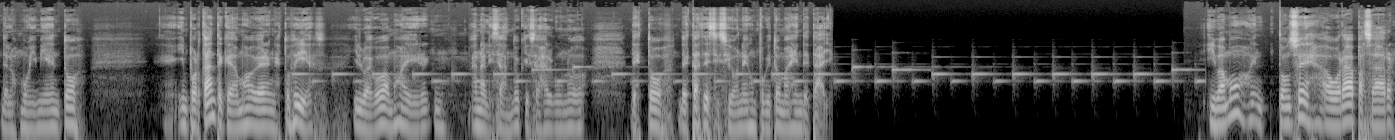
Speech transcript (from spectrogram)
de los movimientos eh, importantes que vamos a ver en estos días. Y luego vamos a ir analizando quizás algunos de, estos, de estas decisiones un poquito más en detalle. Y vamos entonces ahora a pasar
